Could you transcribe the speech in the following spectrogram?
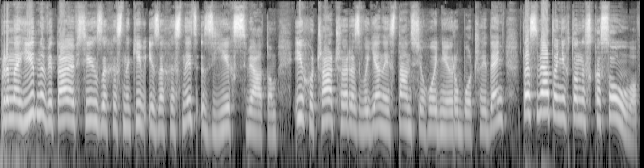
Принагідно вітаю всіх захисників і захисниць з їх святом. І, хоча через воєнний стан сьогодні робочий день, та свято ніхто не скасовував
